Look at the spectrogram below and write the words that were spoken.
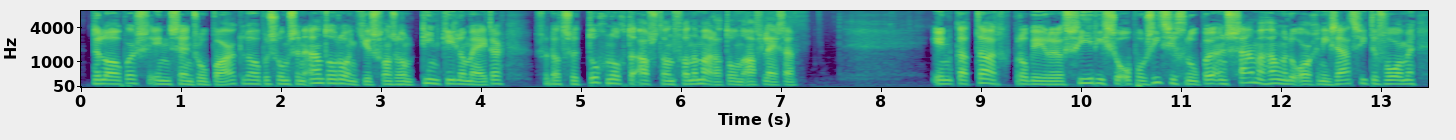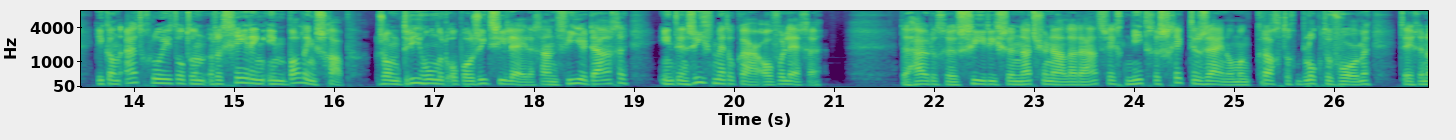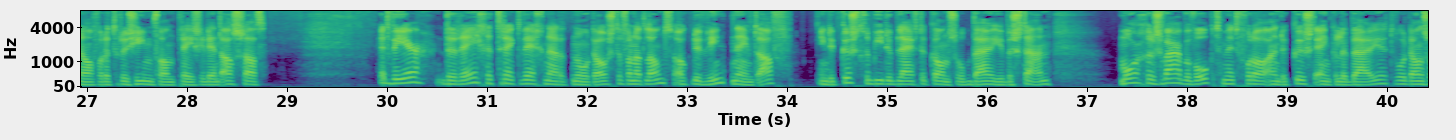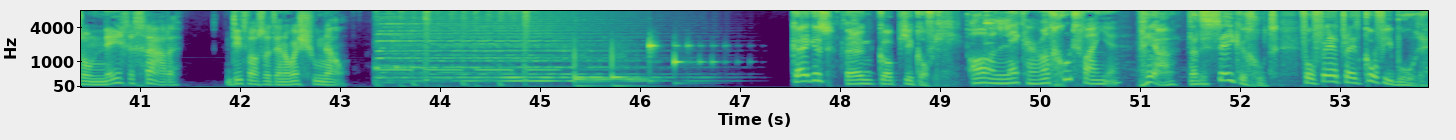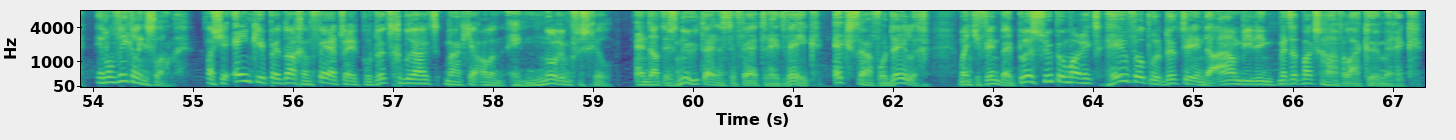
De lopers in Central Park lopen soms een aantal rondjes van zo'n 10 kilometer... zodat ze toch nog de afstand van de marathon afleggen. In Qatar proberen Syrische oppositiegroepen een samenhangende organisatie te vormen... die kan uitgroeien tot een regering in ballingschap. Zo'n 300 oppositieleden gaan vier dagen intensief met elkaar overleggen. De huidige Syrische Nationale Raad zegt niet geschikt te zijn om een krachtig blok te vormen tegenover het regime van president Assad. Het weer. De regen trekt weg naar het noordoosten van het land. Ook de wind neemt af. In de kustgebieden blijft de kans op buien bestaan. Morgen zwaar bewolkt met vooral aan de kust enkele buien. Het wordt dan zo'n 9 graden. Dit was het NOS Journaal. Kijk eens, een kopje koffie. Oh, lekker. Wat goed van je. Ja, dat is zeker goed. Voor Fairtrade koffieboeren in ontwikkelingslanden. Als je één keer per dag een Fairtrade product gebruikt... maak je al een enorm verschil. En dat is nu, tijdens de Fairtrade Week, extra voordelig. Want je vindt bij Plus Supermarkt heel veel producten in de aanbieding... met het Max Havelaar-keurmerk.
